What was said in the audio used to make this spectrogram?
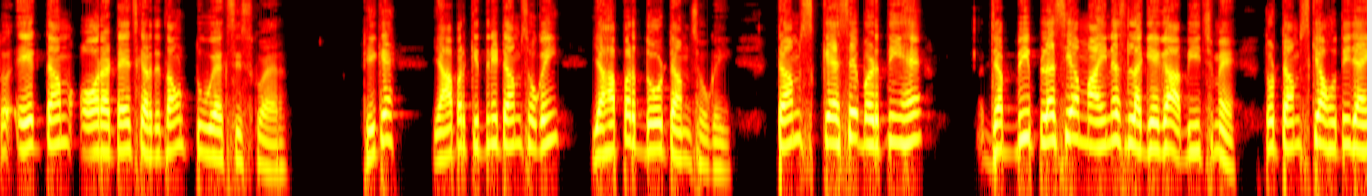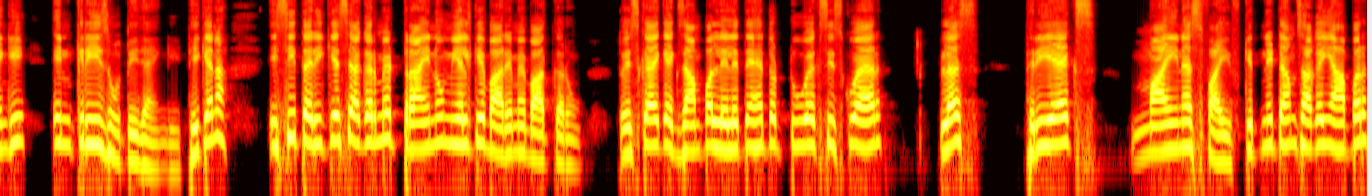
तो एक टर्म और अटैच कर देता हूँ टू एक्स स्क्वायर ठीक है? यहाँ पर कितनी टर्म्स हो गई? यहाँ पर दो टर्म्स हो गई। टर्म्स कैसे बढ़ती हैं? जब भी प्लस या माइनस लगेगा बीच में तो टर्म्स क्या होती जाएँगी? इंक्रीज होती जाएँगी, ठीक है ना? इसी तरीके से अगर मैं ट्राइनोमियल के बारे में बात करूँ तो इसका एक एग्जांपल ले लेते हैं तो two x square plus three x minus five कितनी टर्म्स आ गई यहाँ पर?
